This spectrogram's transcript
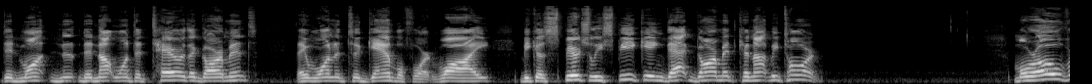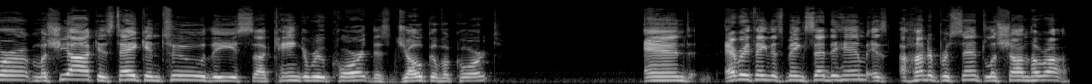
did want did not want to tear the garment? They wanted to gamble for it. Why? Because spiritually speaking, that garment cannot be torn. Moreover, Mashiach is taken to this uh, kangaroo court, this joke of a court, and everything that's being said to him is 100% Lashon Hara.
